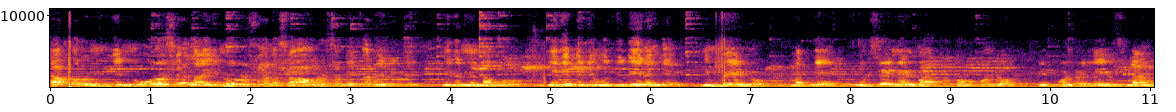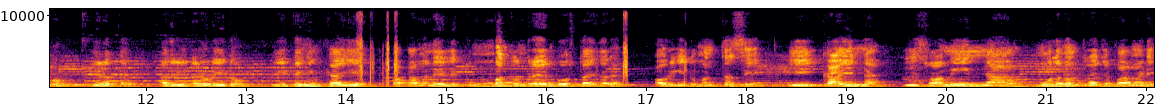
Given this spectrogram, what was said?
ಕಾಪರು ನಿಮಗೆ ನೂರು ವರ್ಷ ಅಲ್ಲ ಐನೂರು ವರ್ಷ ಅಲ್ಲ ಸಾವಿರ ವರ್ಷ ಬೇಕಾದ್ರೂ ಇರುತ್ತೆ ಇದನ್ನು ನಾವು ಬೇರೆ ಬೇರೆ ಒದ್ದಿದ್ದೀರಂಗೆ ನಿಂಬೆಹಣ್ಣು ಮತ್ತು ಹಣ್ಣು ಮಾತ್ರ ತೊಳ್ಕೊಂಡು ಇಟ್ಕೊಂಡ್ರೆ ಲೈಫ್ ಲಾಂಗು ಇರುತ್ತೆ ಅದರಿಂದ ನೋಡಿ ಇದು ಈ ತೆಂಗಿನಕಾಯಿ ಪಾಪ ಮನೆಯಲ್ಲಿ ತುಂಬ ತೊಂದರೆ ಅನುಭವಿಸ್ತಾ ಇದ್ದಾರೆ ಅವ್ರಿಗೆ ಇದು ಮಂತ್ರಿಸಿ ಈ ಕಾಯಿನ ಈ ಸ್ವಾಮಿಯನ್ನ ಮೂಲ ಮಂತ್ರ ಜಪ ಮಾಡಿ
